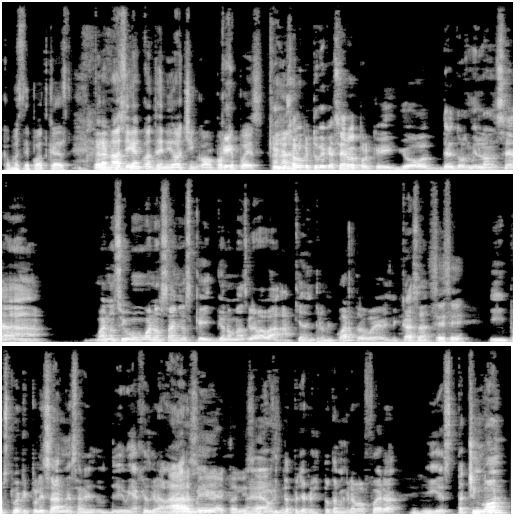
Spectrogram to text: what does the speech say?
Como este podcast. Pero no, sigan contenido chingón porque pues... Que es algo que tuve que hacer, güey, porque yo del 2011 a... Bueno, sí hubo buenos años que yo nomás grababa aquí adentro de mi cuarto, güey, en mi casa. Sí, sí. Y pues tuve que actualizarme, de viajes grabarme. Ah, sí, actualizar. Eh, ahorita pues ya casi todo también grabo afuera. Y está chingón.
